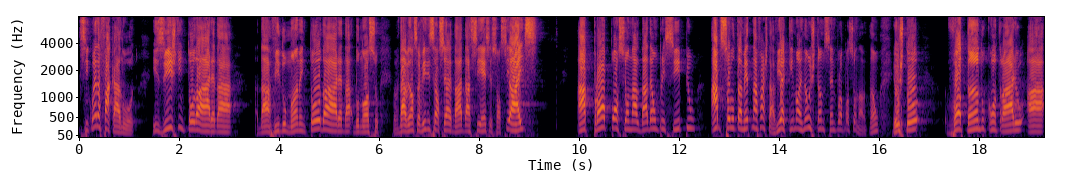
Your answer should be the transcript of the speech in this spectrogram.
50 facadas no outro. Existe em toda a área da, da vida humana, em toda a área da, do nosso, da nossa vida e socialidade, das ciências sociais, a proporcionalidade é um princípio absolutamente inafastável. E aqui nós não estamos sendo proporcional. Então, eu estou votando contrário a,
